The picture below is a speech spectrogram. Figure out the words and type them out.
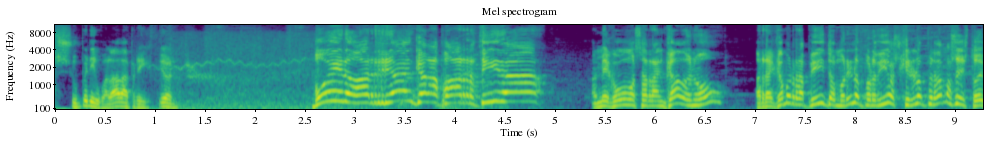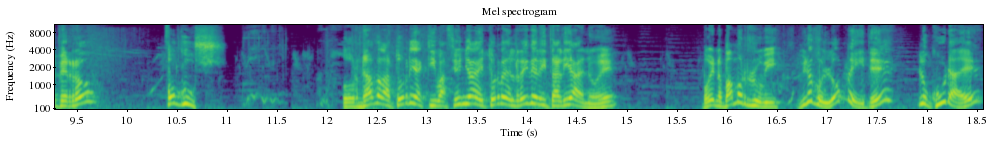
súper igualada la predicción. Bueno, arranca la partida. A mí, cómo hemos arrancado, ¿no? Arrancamos rapidito, Moreno, por Dios, que no nos perdamos esto, ¿eh, perro? Focus. Tornado a la torre y activación ya de Torre del Rey del Italiano, ¿eh? Bueno, vamos, Ruby. Vino con Lopate, ¿eh? Locura, ¿eh?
